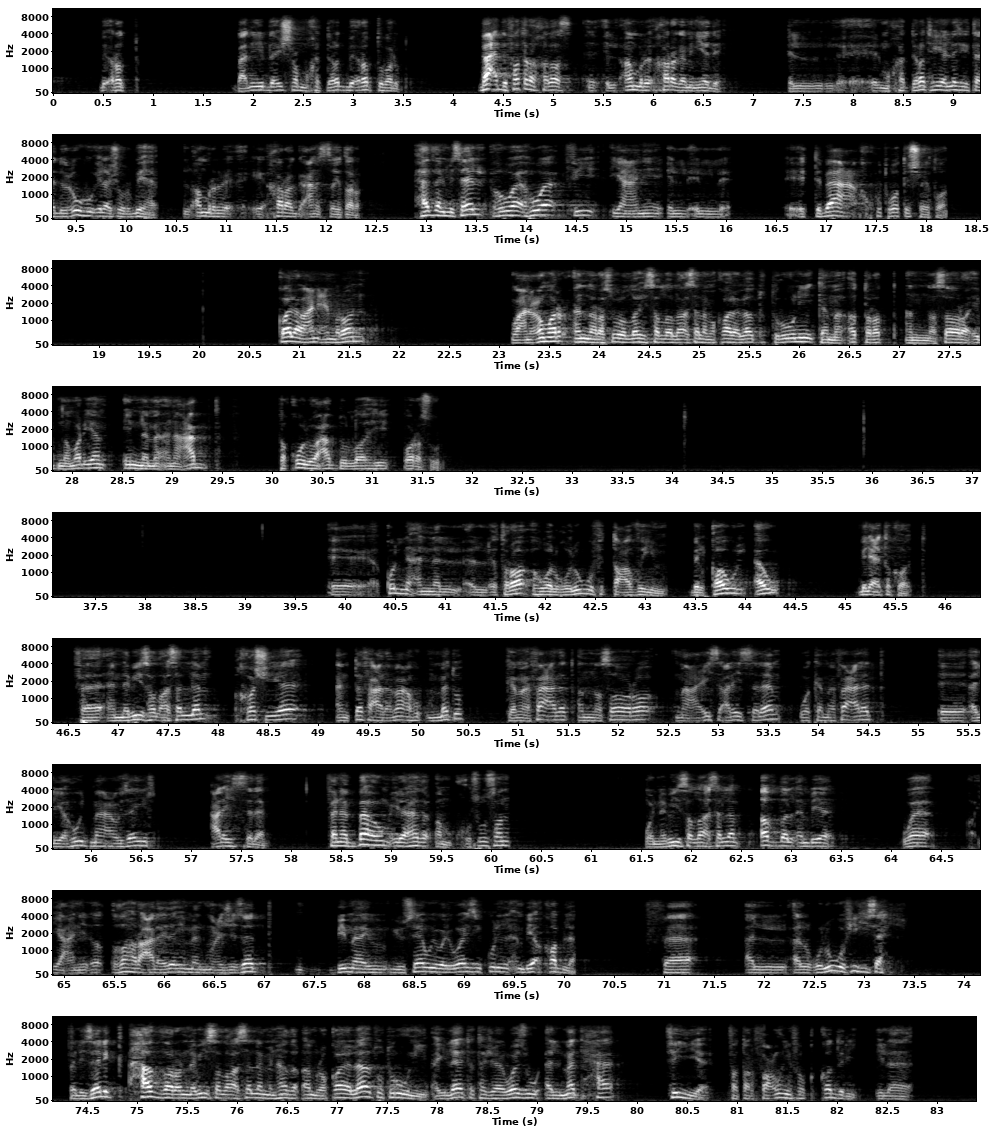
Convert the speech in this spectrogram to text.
بإرادته بعدين يبدأ يشرب مخدرات بإرادته برضه. بعد فترة خلاص الأمر خرج من يده. المخدرات هي التي تدعوه إلى شربها. الأمر خرج عن السيطرة. هذا المثال هو هو في يعني ال ال اتباع خطوات الشيطان. قال عن عمران وعن عمر أن رسول الله صلى الله عليه وسلم قال لا تطروني كما أطرت النصارى ابن مريم إنما أنا عبد فقولوا عبد الله ورسوله. قلنا أن الإطراء هو الغلو في التعظيم بالقول أو بالاعتقاد. فالنبي صلى الله عليه وسلم خشي أن تفعل معه أمته كما فعلت النصارى مع عيسى عليه السلام وكما فعلت آه، اليهود مع عزير عليه السلام. فنبههم إلى هذا الأمر خصوصا والنبي صلى الله عليه وسلم أفضل الأنبياء ويعني ظهر على يديه من المعجزات بما يساوي ويوازي كل الأنبياء قبله. فالغلو فيه سهل. فلذلك حذر النبي صلى الله عليه وسلم من هذا الأمر. وقال لا تطروني. أي لا تتجاوزوا المدح في فترفعوني فوق قدري إلى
